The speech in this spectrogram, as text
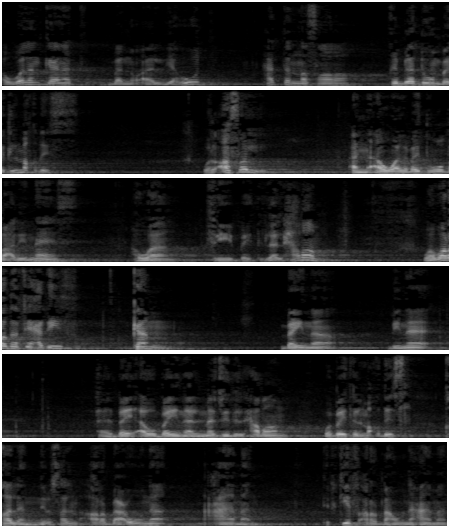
أولا كانت بنو اليهود حتى النصارى قبلتهم بيت المقدس. والأصل أن أول بيت وضع للناس هو في بيت الله الحرام. وورد في حديث كم بين بناء أو بين المسجد الحرام وبيت المقدس. قال النبي صلى الله عليه وسلم أربعون عاما. طيب كيف أربعون عاما؟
